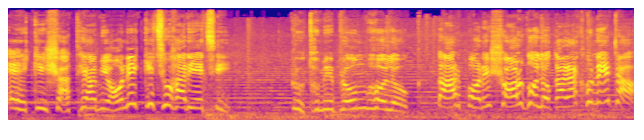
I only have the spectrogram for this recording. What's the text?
একই সাথে আমি অনেক কিছু হারিয়েছি। প্রথমে ব্রহ্মলোক, তারপরে স্বর্গলোক আর এখন এটা।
